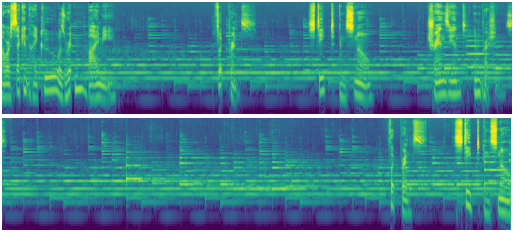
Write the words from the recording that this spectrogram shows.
Our second haiku was written by me. Footprints, steeped in snow, transient impressions. Footprints, steeped in snow,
